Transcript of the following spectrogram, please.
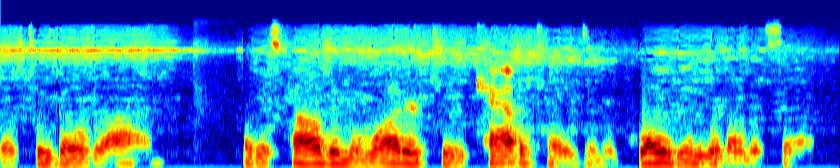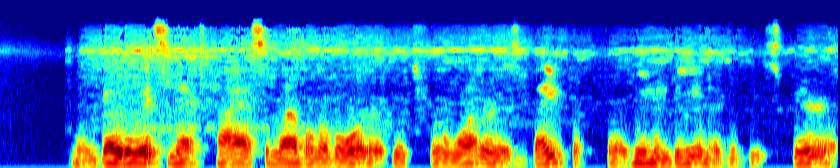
those two gold rods but it's causing the water to cavitate and implode inward on itself and go to its next highest level of order, which for water is vapor. For a human being, it would be spirit.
